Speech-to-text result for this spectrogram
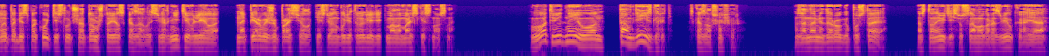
вы побеспокойтесь лучше о том, что я сказал, и сверните влево, на первый же проселок, если он будет выглядеть маломальски сносно». «Вот, видно, и он. Там, где изгородь», — сказал шофер. «За нами дорога пустая. Остановитесь у самого развилка, а я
